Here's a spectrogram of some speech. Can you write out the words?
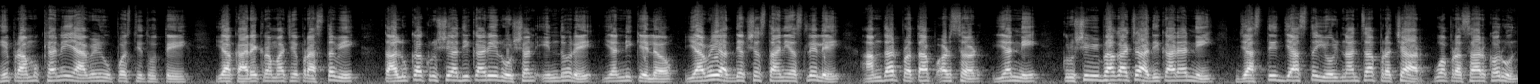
हे प्रामुख्याने यावेळी उपस्थित होते. या कार्यक्रमाचे प्रास्ताविक तालुका कृषी अधिकारी रोशन इंदोरे यांनी केलं. यावेळी अध्यक्षस्थानी असलेले आमदार प्रताप अडसड यांनी कृषी विभागाच्या अधिकाऱ्यांनी जास्तीत जास्त योजनांचा प्रचार व प्रसार करून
